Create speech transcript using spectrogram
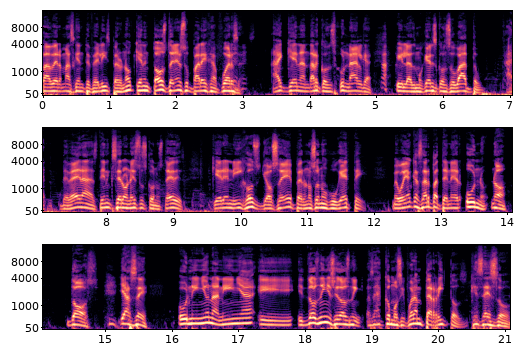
Va a haber más gente feliz, pero no quieren todos tener su pareja a fuerzas. Hay quien andar con su nalga y las mujeres con su vato. De veras, tienen que ser honestos con ustedes. Quieren hijos, yo sé, pero no son un juguete. Me voy a casar para tener uno, no, dos. Ya sé, un niño, una niña y, y dos niños y dos niños. O sea, como si fueran perritos. ¿Qué es eso?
